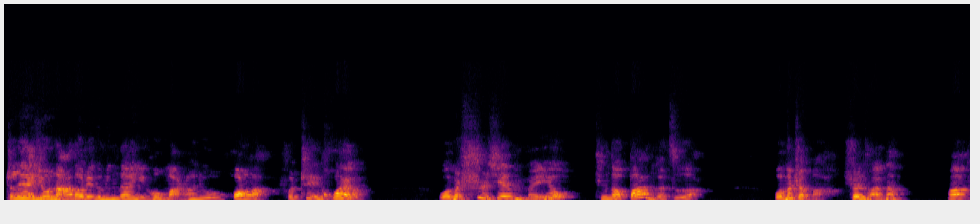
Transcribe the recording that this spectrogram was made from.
郑彦修拿到这个名单以后，马上就慌了，说这坏了，我们事先没有听到半个字啊，我们怎么宣传呢？啊？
